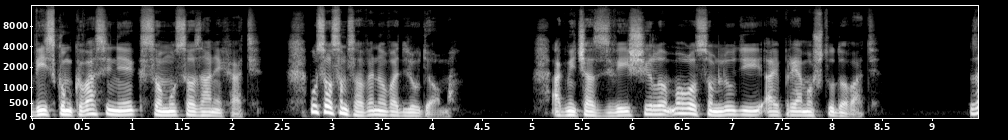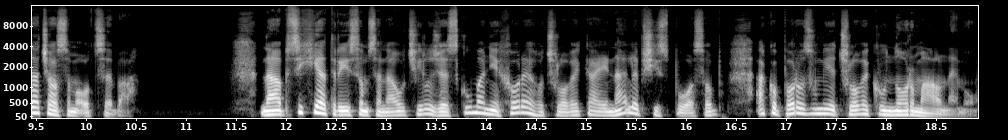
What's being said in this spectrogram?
Výskum kvasiniek som musel zanechať. Musel som sa venovať ľuďom. Ak mi čas zvýšil, mohol som ľudí aj priamo študovať. Začal som od seba. Na psychiatrii som sa naučil, že skúmanie chorého človeka je najlepší spôsob, ako porozumieť človeku normálnemu.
